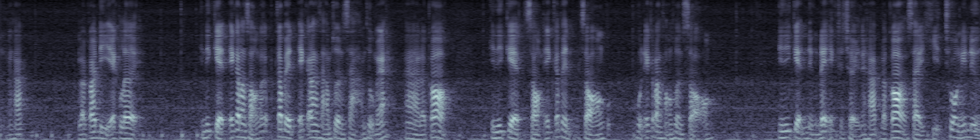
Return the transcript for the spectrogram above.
1นะครับแล้วก็ dx เลยอินดิเกต x กำลัง2ก็เป็น x กำลัง3ส่วน3ถูกไหมอ่าแล้วก็อินดิเกต 2x ก็เป็น2คูณ x กำลัง2ส่วน2อินดิเกต1ได้ x เฉยๆนะครับแล้วก็ใส่ขีดช่วงนิดนึง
